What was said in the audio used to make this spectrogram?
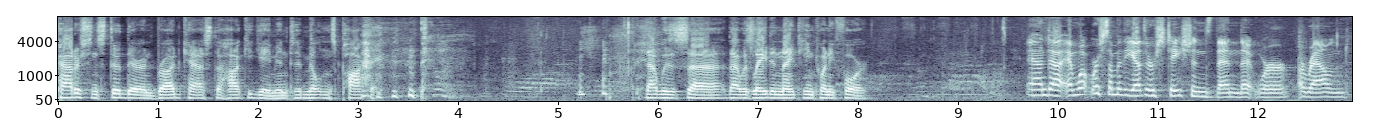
Patterson stood there and broadcast the hockey game into Milton's pocket. that was uh, that was late in 1924. And uh, and what were some of the other stations then that were around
